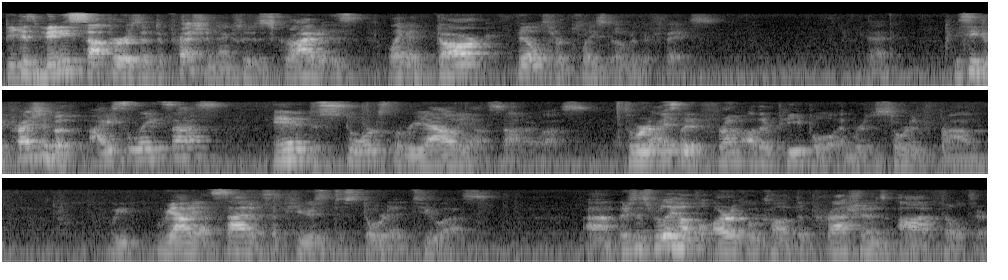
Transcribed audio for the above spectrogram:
Because many sufferers of depression actually describe it as like a dark filter placed over their? You see, depression both isolates us and it distorts the reality outside of us. So we're isolated from other people and we're distorted from we, reality outside of us appears distorted to us. Um, there's this really helpful article called Depression's Odd Filter.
